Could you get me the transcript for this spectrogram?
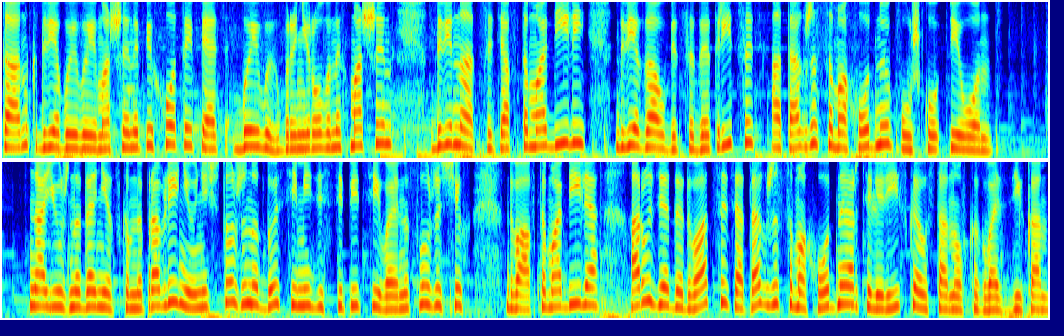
танк, две боевые машины пехоты, пять боевых бронированных машин, 12 автомобилей, две гаубицы Д-30, а также самоходную пушку «Пион». На южнодонецком направлении уничтожено до 75 военнослужащих, два автомобиля, орудие Д-20, а также самоходная артиллерийская установка «Гвоздика».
